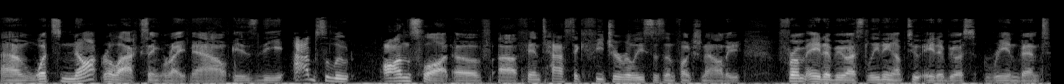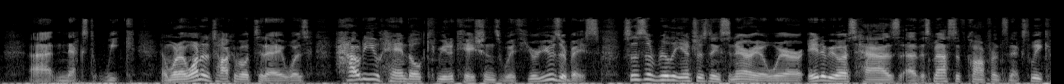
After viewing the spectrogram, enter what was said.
Um, what's not relaxing right now is the absolute onslaught of uh, fantastic feature releases and functionality from AWS leading up to AWS reInvent uh, next week. And what I wanted to talk about today was how do you handle communications with your user base? So this is a really interesting scenario where AWS has uh, this massive conference next week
